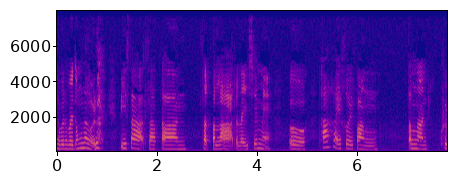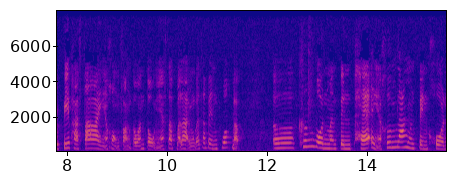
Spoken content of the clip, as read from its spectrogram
ทำไมทำไมต้องเหนือด้วย ปีศาจซาตานสัตว์ประหลาดอะไรใช่ไหมเออ ถ้าใครเคยฟังตำนานคริปปี้พาสต้าอย่างเงี้ยของฝั่งตะวันตกอย่างเงี้ยสัตว์ประหลาดมันก็จะเป็นพวกแบบ เออครึ่งบนมันเป็นแพะอย่างเงี้ยครึ่งล่างมันเป็นคน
